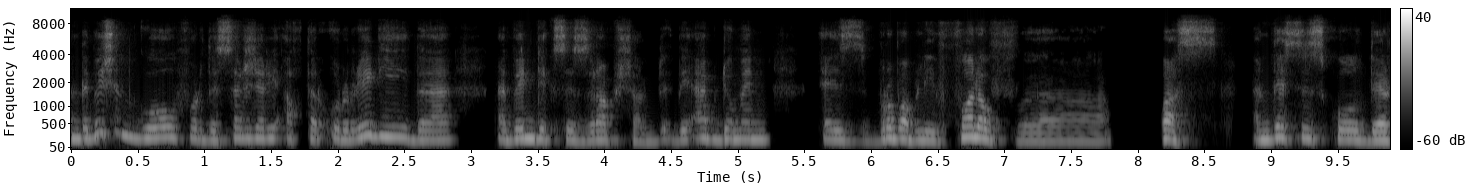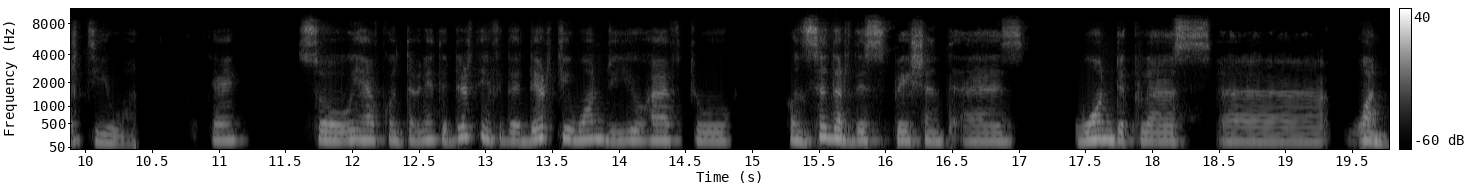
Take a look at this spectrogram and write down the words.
and the patient go for the surgery after already the appendix is ruptured. The abdomen is probably full of uh, pus. And this is called dirty one okay? So we have contaminated dirty. If the dirty one do you have to consider this patient as wound class uh, one?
